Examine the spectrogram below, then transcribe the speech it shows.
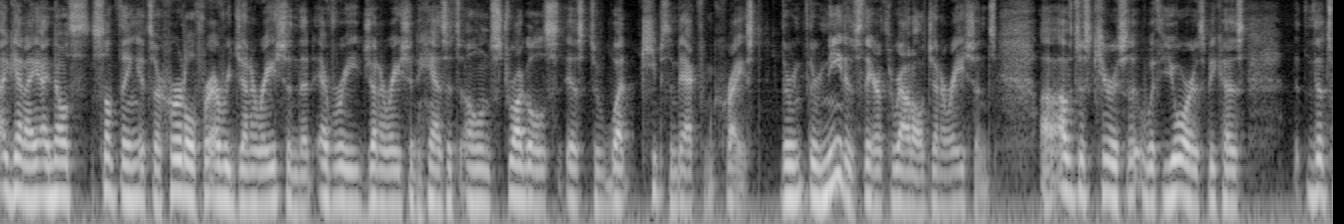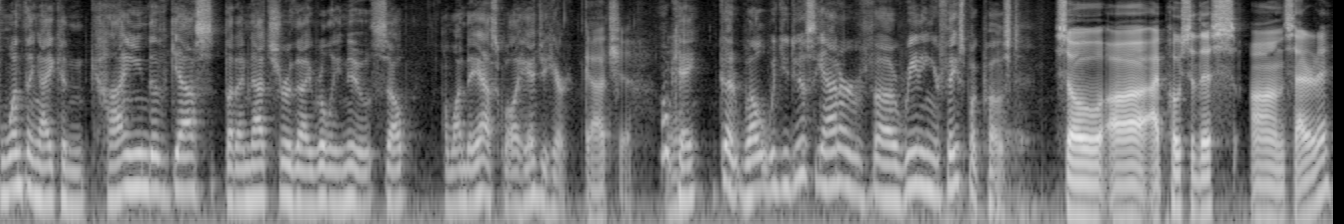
Again, I, I know it's something, it's a hurdle for every generation that every generation has its own struggles as to what keeps them back from Christ. Their, their need is there throughout all generations. Uh, I was just curious with yours because that's one thing I can kind of guess, but I'm not sure that I really knew. So I wanted to ask while I had you here. Gotcha. Okay, yeah. good. Well, would you do us the honor of uh, reading your Facebook post? So uh, I posted this on Saturday.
